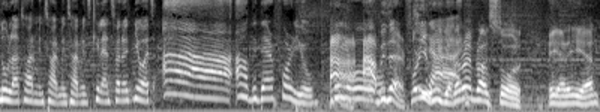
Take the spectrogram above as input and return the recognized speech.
0 30 30 30 95 8. Ah, I'll be there for you. De Ah, jó. I'll be there for you, Király. igen, a Rembrandt-tól. Ilyen, ilyen.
